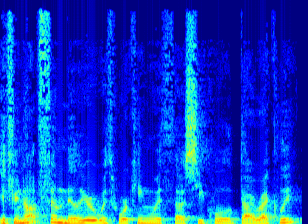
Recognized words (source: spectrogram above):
if you're not familiar with working with uh, SQL directly,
